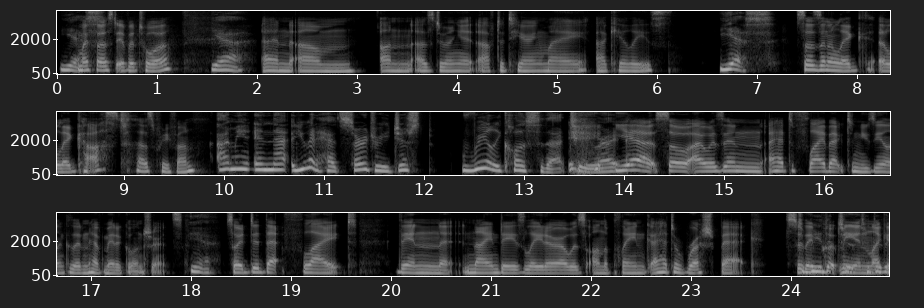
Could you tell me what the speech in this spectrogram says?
Yes. my first ever tour. Yeah. And um, on I was doing it after tearing my Achilles. Yes. So I was in a leg a leg cast. That was pretty fun. I mean, and that you had had surgery just really close to that too, right? yeah. So I was in. I had to fly back to New Zealand because I didn't have medical insurance. Yeah. So I did that flight. Then nine days later, I was on the plane. I had to rush back. So they be the put me tour- in like a,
